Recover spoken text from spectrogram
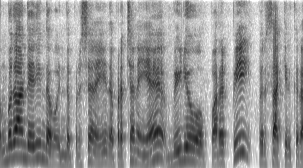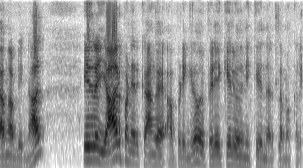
ஒன்பதாம் தேதி இந்த இந்த பிரச்சனை இந்த பிரச்சனையை வீடியோ பரப்பி பெருசாக்கியிருக்கிறாங்க அப்படின்னால் இதில் யார் பண்ணியிருக்காங்க அப்படிங்கிற ஒரு பெரிய கேள்வி வந்து நிற்கிது இந்த இடத்துல மக்களை.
